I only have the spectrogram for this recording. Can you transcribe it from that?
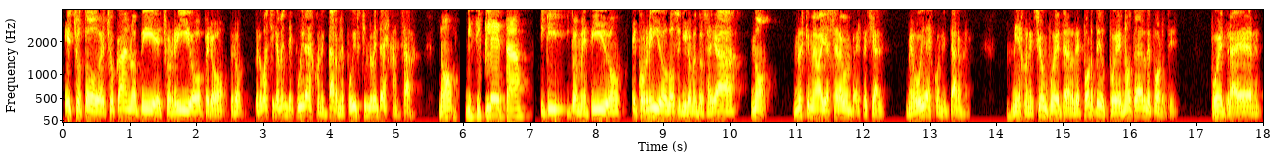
He hecho todo, he hecho canopy, he hecho río, pero, pero, pero básicamente puedo ir a desconectarme, puedo ir simplemente a descansar, ¿no? Bicicleta. Chiquito, metido, he corrido 12 kilómetros allá. No, no es que me vaya a hacer algo especial, me voy a desconectarme. Mi desconexión puede traer deporte, puede no traer deporte, puede traer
